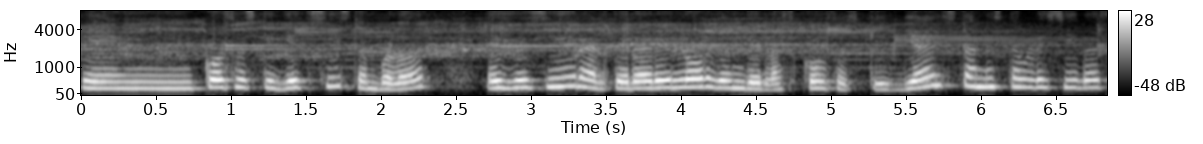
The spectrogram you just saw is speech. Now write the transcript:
en cosas que ya existen, ¿verdad? Es decir, alterar el orden de las cosas que ya están establecidas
